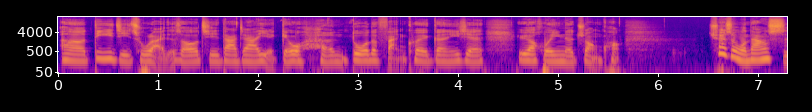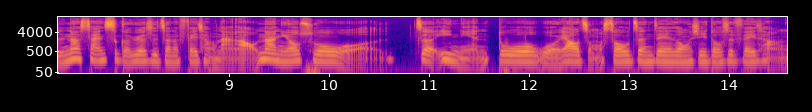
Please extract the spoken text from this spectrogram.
呃第一集出来的时候，其实大家也给我很多的反馈跟一些遇到婚姻的状况。确实，我当时那三四个月是真的非常难熬。那你又说我。这一年多，我要怎么收证这些东西都是非常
